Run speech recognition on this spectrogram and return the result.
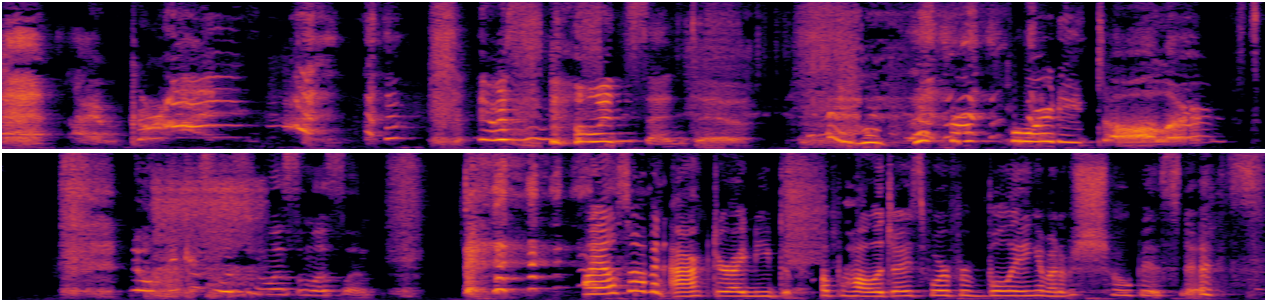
I'm crying. there was no incentive. Forty dollars. No, because listen, listen, listen. I also have an actor I need to apologize for for bullying him out of show business.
